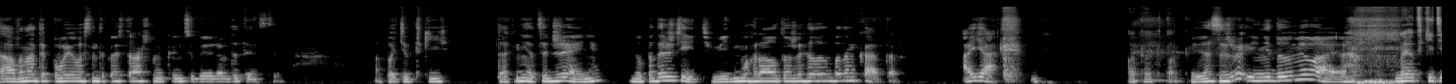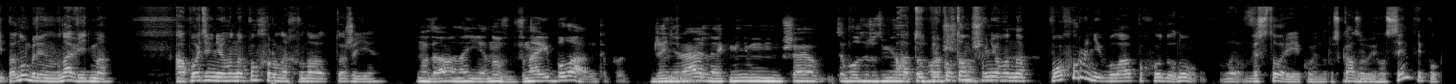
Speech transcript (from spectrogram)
а вона, типу, виявилася не такою страшною, як він собі уявляв в дитинстві. А потім такий. Так, ні, це Дженні. Ну подождіть, відьму грала теж Гелен Бонем Картер. А як? А як так? Я сижу і недоуміваю. Ну я такий, типу, ну блін, вона відьма. А потім в нього на похоронах вона теж є. Ну да, вона є. Ну, вона і була. Ну, типу, Відомо. реально, як мінімум, ще це було зрозуміло. А тут прикол в тому, що в нього на похороні була, походу, ну, в історії, яку він розказував, Мгм. його син, типу,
